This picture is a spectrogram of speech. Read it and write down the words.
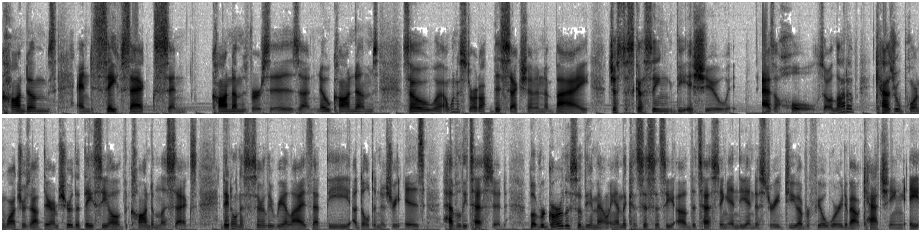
condoms and safe sex and condoms versus uh, no condoms. So, uh, I want to start off this section by just discussing the issue as a whole. So, a lot of casual porn watchers out there, I'm sure that they see all of the condomless sex. They don't necessarily realize that the adult industry is heavily tested. But regardless of the amount and the consistency of the testing in the industry, do you ever feel worried about catching a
